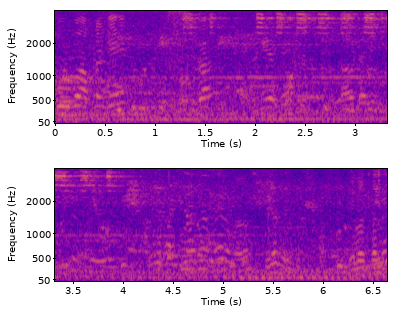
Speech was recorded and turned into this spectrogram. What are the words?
করব আপনাকে। এবার তাহলে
